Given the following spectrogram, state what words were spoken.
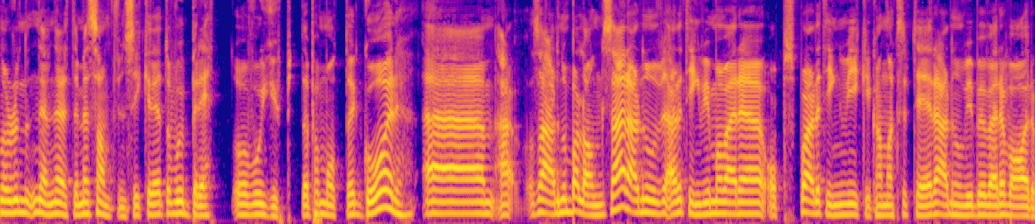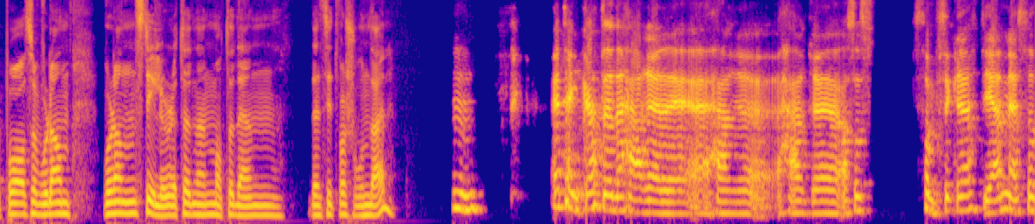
når du nevner dette med samfunnssikkerhet, og hvor bredt og hvor dypt det på en måte går, eh, er, altså er, det noen balanse her? Er det, noe, er det, ting vi må være obs på? Er det ting vi ikke kan akseptere? Er det noe vi bør være vare på? Altså, hvordan, hvordan stiller du deg til den, den, den situasjonen der? Mm. Jeg tenker at det her, her, her altså samfunnssikkerhet igjen er så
